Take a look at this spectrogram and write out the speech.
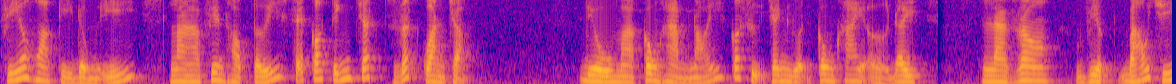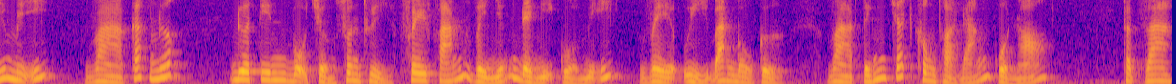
Phía Hoa Kỳ đồng ý là phiên họp tới sẽ có tính chất rất quan trọng. Điều mà công hàm nói có sự tranh luận công khai ở đây là do việc báo chí Mỹ và các nước đưa tin Bộ trưởng Xuân Thủy phê phán về những đề nghị của Mỹ về Ủy ban bầu cử và tính chất không thỏa đáng của nó. Thật ra,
